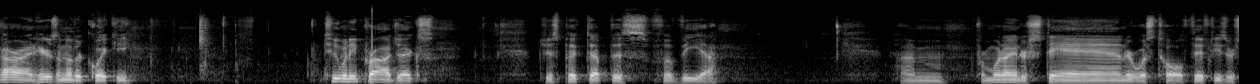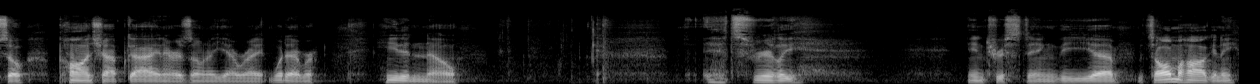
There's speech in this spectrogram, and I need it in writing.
Alright, here's another quickie. Too many projects. Just picked up this Favilla. I'm, from what I understand or was told, 50s or so pawn shop guy in Arizona. Yeah, right. Whatever. He didn't know. It's really interesting. The uh, it's all mahogany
